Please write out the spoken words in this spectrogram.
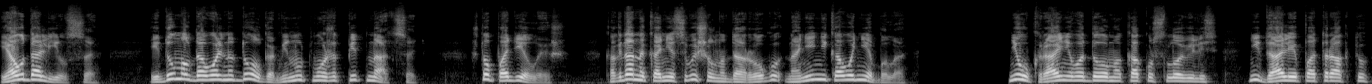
Я удалился и думал довольно долго, минут, может, пятнадцать. Что поделаешь? Когда, наконец, вышел на дорогу, на ней никого не было. Ни у крайнего дома, как условились, ни далее по тракту,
